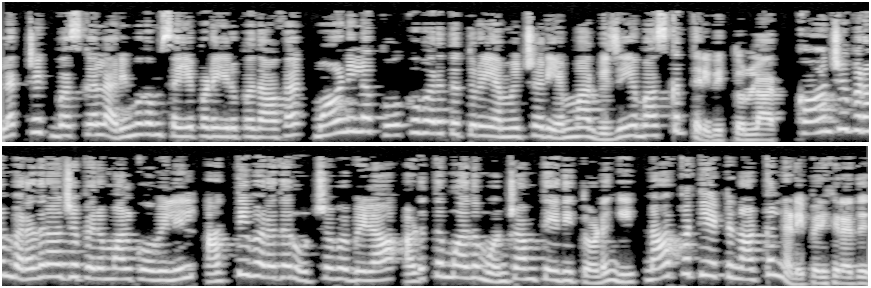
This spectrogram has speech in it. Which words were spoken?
எலக்ட்ரிக் பஸ் பஸ்கள் அறிமுகம் செய்யப்பட இருப்பதாக மாநில போக்குவரத்து துறை அமைச்சர் எம் ஆர் விஜயபாஸ்கர் தெரிவித்துள்ளார். காஞ்சிபுரம் வரதராஜ பெருமாள் கோவிலில் அத்திவரதர் உற்சவ விழா அடுத்த மாதம் ஒன்றாம் தேதி தொடங்கி நாற்பத்தி எட்டு நாட்கள் நடைபெறுகிறது.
